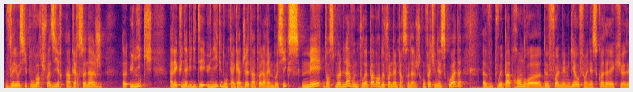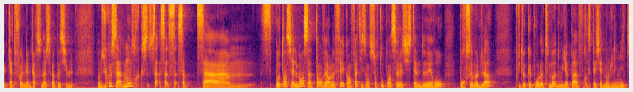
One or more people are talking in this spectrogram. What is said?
vous allez aussi pouvoir choisir un personnage euh, unique, avec une habilité unique, donc un gadget un peu à la Rainbow Six, mais dans ce mode-là, vous ne pourrez pas avoir deux fois le même personnage. Quand vous faites une escouade, euh, vous pouvez pas prendre euh, deux fois le même gars ou faire une escouade avec euh, quatre fois le même personnage, c'est pas possible. Donc du coup, ça montre que ça, ça, ça, ça- hum, potentiellement, ça tend vers le fait qu'en fait, ils ont surtout pensé le système de héros pour ce mode-là, plutôt que pour l'autre mode où il n'y a pas spécialement de limite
